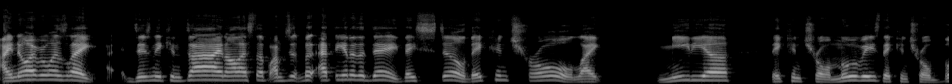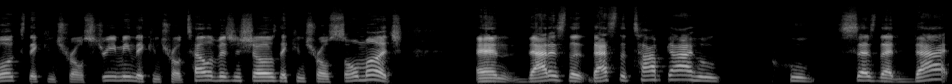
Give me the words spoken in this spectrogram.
I know everyone's like uh, Disney can die and all that stuff. I'm just but at the end of the day, they still they control like media, they control movies, they control books, they control streaming, they control television shows, they control so much. And that is the that's the top guy who who says that that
